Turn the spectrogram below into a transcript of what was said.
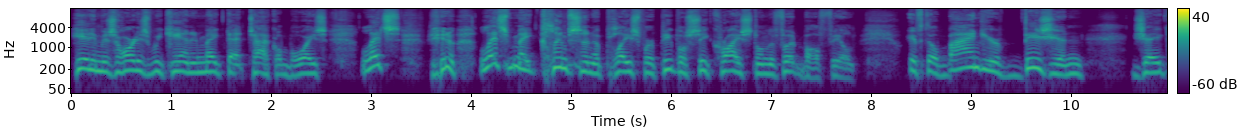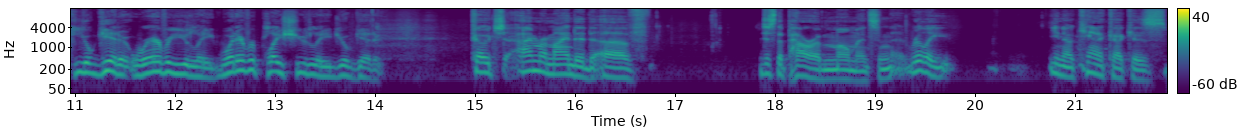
hit him as hard as we can and make that tackle, boys. Let's, you know, let's make Clemson a place where people see Christ on the football field. If they'll bind your vision, Jake, you'll get it wherever you lead. Whatever place you lead, you'll get it. Coach, I'm reminded of just the power of moments, and really, you know, Kanakuk has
